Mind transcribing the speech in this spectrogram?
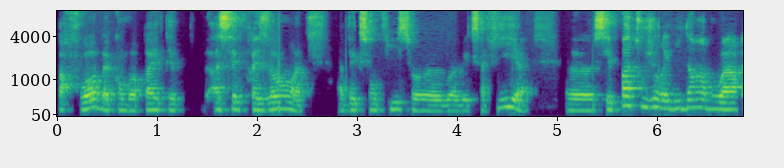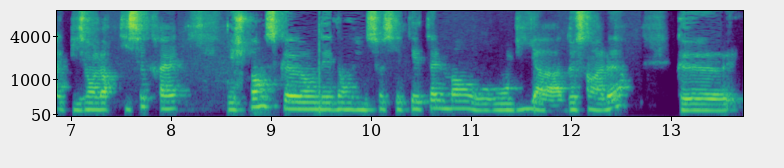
parfois ben, qu'on ne va pas être assez présent avec son fils euh, ou avec sa fille, euh, c'est pas toujours évident à voir. Et puis ils ont leurs petits secrets. Et je pense qu'on est dans une société tellement où on vit à 200 à l'heure que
